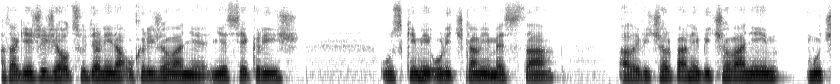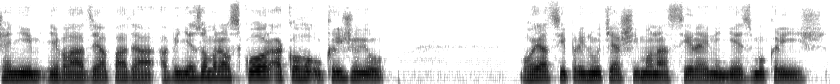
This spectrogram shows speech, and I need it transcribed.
A tak Ježiš je odsúdený na ukrižovanie, nesie kríž úzkými uličkami mesta, ale vyčerpaný bičovaním mučením nevládze a padá, aby nezomrel skôr, ako ho ukrižujú. Vojaci prinútia Šimona z Sirény niesť mu kríž.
